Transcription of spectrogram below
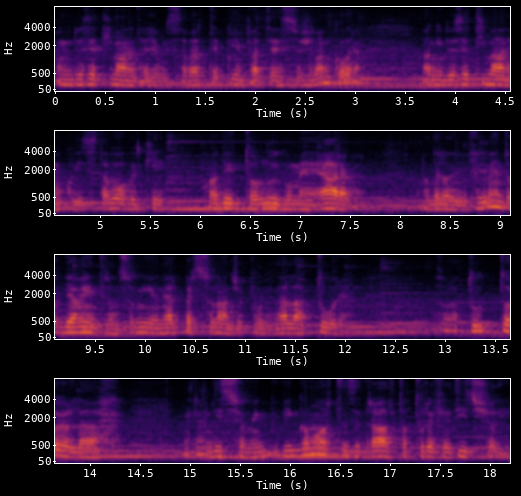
ogni, due settimane taglio questa parte qui, infatti adesso ce l'ho ancora, ogni due settimane questa, proprio perché ho detto lui come Aragorn, modello di riferimento, ovviamente non somiglio né al personaggio eppure né all'attore, soprattutto il, grandissimo Viggo Mortensen, tra l'altro attore feticcio di,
